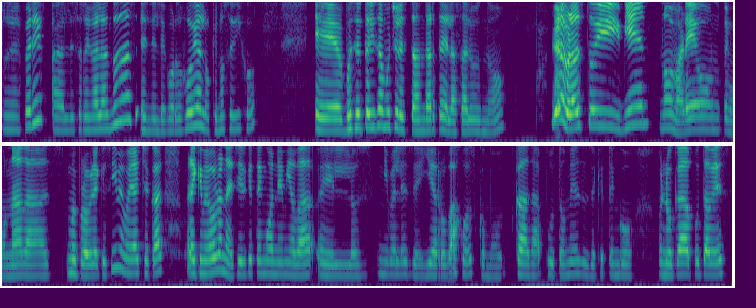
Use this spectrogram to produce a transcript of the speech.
referir, al de Se Regalan Dudas, el de gordofobia, lo que no se dijo, eh, pues se utiliza mucho el estandarte de la salud, ¿no? Yo la verdad estoy bien, no me mareo, no tengo nada, es muy probable que sí me vaya a checar para que me vuelvan a decir que tengo anemia, va, eh, los niveles de hierro bajos, como cada puto mes, desde que tengo, bueno, cada puta vez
